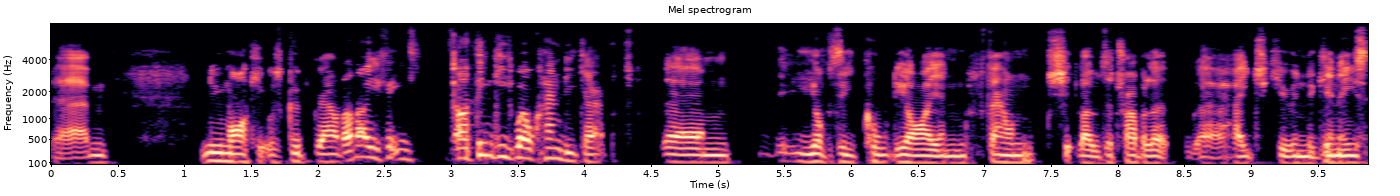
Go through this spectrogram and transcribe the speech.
Um, Newmarket was good ground. I know he's. I think he's well handicapped. Um, he obviously caught the eye and found shitloads of trouble at uh, HQ in the Guineas.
